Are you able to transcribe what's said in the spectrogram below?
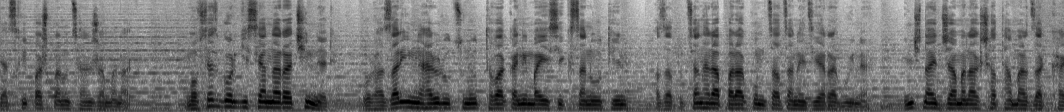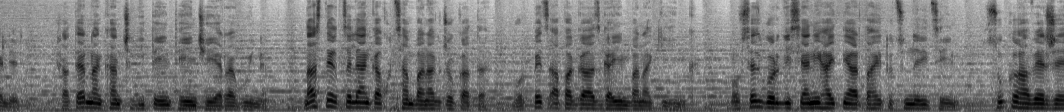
Իրացքի պաշտպանության ժամանակ։ Մովսես Գորգիսյանն առաջինն էր, որ 1988 թվականի մայիսի 28-ին Ազատության հրապարակում ծածանեց Եռագույնը, ինչն այդ ժամանակ շատ համարձակ քայլ էր։ Շատերն անգամ չգիտեին, թե ինչ է Եռագույնը։ Նա ստեղծել է անկախության բանակ ջոկատը, որպես ապագա ազգային բանակի հիմք։ Մովսես Գորգիսյանի հայտնի արտահայտություններից էին. «Սուկը հավերժ է,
